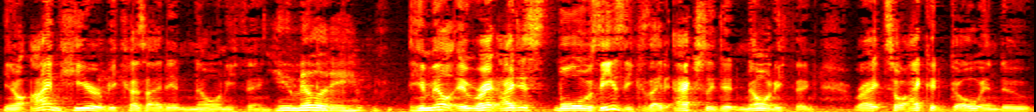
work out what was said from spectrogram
You know, I'm here because I didn't know anything. Humility. Humility, right? I just well, it was easy because I actually didn't know anything, right? So I could go into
